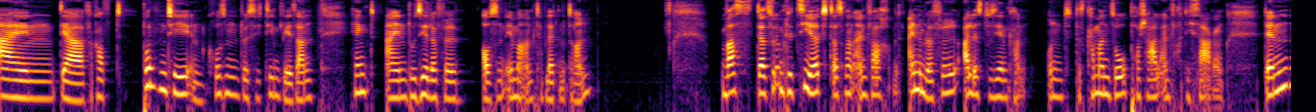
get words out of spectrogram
ein, der verkauft bunten Tee in großen durchsichtigen Gläsern, hängt ein Dosierlöffel außen immer am Tablett mit dran. Was dazu impliziert, dass man einfach mit einem Löffel alles dosieren kann. Und das kann man so pauschal einfach nicht sagen. Denn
